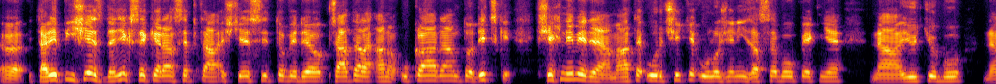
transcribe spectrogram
Eh, tady píše Zdeněk Sekera, se ptá ještě, jestli to video, přátelé, ano, ukládám to vždycky. Všechny videa máte určitě uložený za sebou pěkně na YouTube, na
